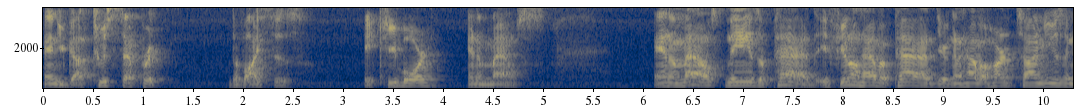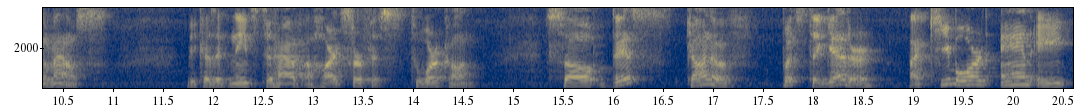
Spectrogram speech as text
And you got two separate devices a keyboard and a mouse and a mouse needs a pad. If you don't have a pad, you're going to have a hard time using a mouse because it needs to have a hard surface to work on. So this kind of puts together a keyboard and a,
